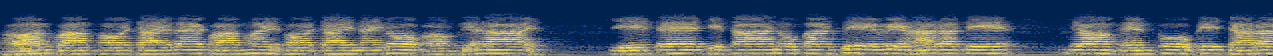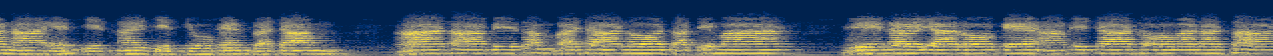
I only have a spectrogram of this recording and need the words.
ถอนความพอใจและความไม่พอใจในโลกออกเสียได้ จิตเตจิตานุปัสสิวิหารติย่อมเป็นผู้พิจารณาเห็นจิตในจิตอยู่เป็นประจำอาตาปิสัมปชาโนสติมาวินัยโลเกอภิชาโทมานัสสัง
